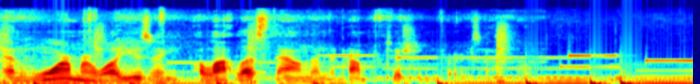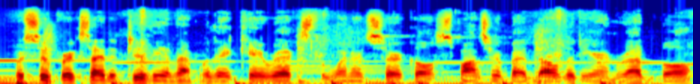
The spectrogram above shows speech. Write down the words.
and warmer while using a lot less down than the competition, for example. We're super excited to do the event with AK Rikk's, the Winner's Circle, sponsored by Belvedere and Red Bull.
